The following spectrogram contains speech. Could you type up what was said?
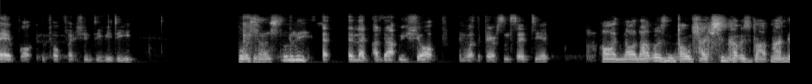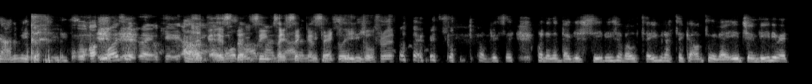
uh, bought the Pulp Fiction DVD What's that story? and then at that wee shop and what the person said to you? Oh no, that wasn't Pulp Fiction. That was Batman the animated series. What was it? Right, okay. Uh, Okay, it still Batman, seems like the a good animated segue. series. Go for it. it's like obviously one of the biggest series of all time, and I took it up to the guy at HMV, and he went,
